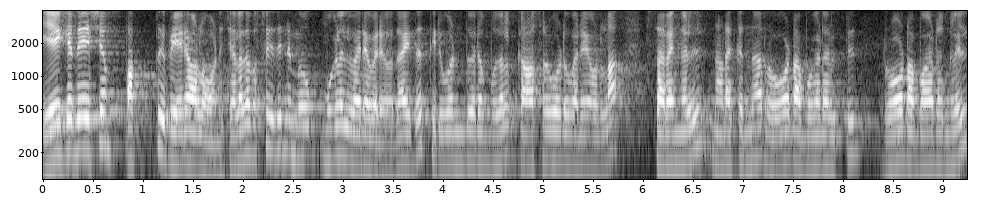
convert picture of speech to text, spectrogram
ഏകദേശം പത്ത് പേരോളമാണ്. ചില ദിവസം ഇതിന് മുകളിൽ വരെ വരും. അതായത് തിരുവനന്തപുരം മുതൽ കാസർഗോഡ് വരെയുള്ള സ്ഥലങ്ങളിൽ നടക്കുന്ന റോഡ് അപകടത്തിൽ റോഡ് അപകടങ്ങളിൽ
